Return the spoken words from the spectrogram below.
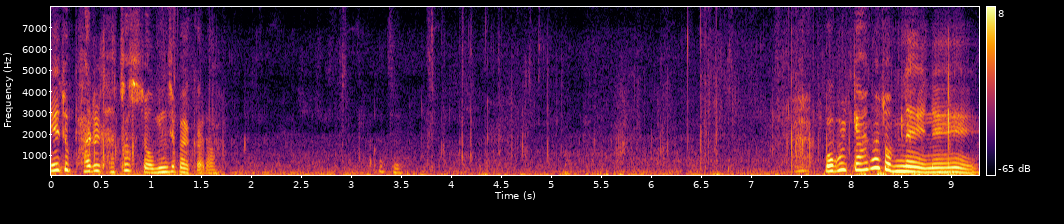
얘도 발을 다쳤어, 엄지발가락. 그치? 먹을 게 하나도 없네, 얘네.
